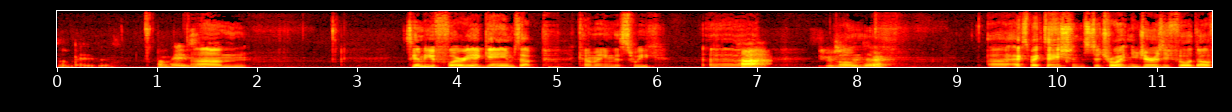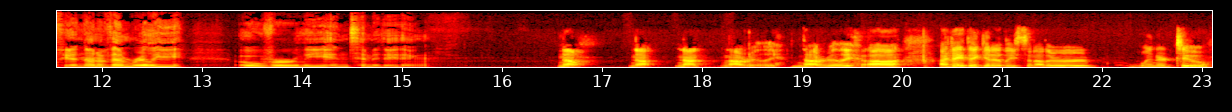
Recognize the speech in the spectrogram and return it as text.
Amazing, amazing. Um, it's gonna be a flurry of games upcoming this week. Uh, ha! See what you oh. there? uh, expectations: Detroit, New Jersey, Philadelphia. None of them really overly intimidating. No, not not not really, not really. Uh, I think they get at least another win or two.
